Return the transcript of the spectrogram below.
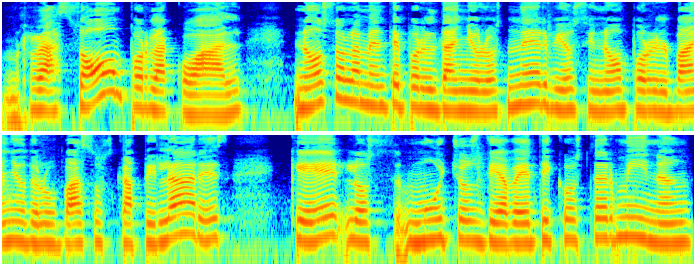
razón por la cual no solamente por el daño de los nervios, sino por el baño de los vasos capilares, que los muchos diabéticos terminan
